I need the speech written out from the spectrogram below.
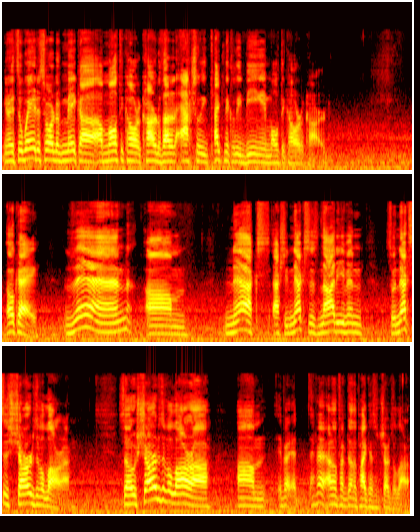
you know, it's a way to sort of make a, a multicolored card without it actually technically being a multicolored card. Okay, then um, next, actually next is not even, so next is Shards of Alara. So Shards of Alara um, if I, if I, I, don't know if I've done the podcast with of Alara.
